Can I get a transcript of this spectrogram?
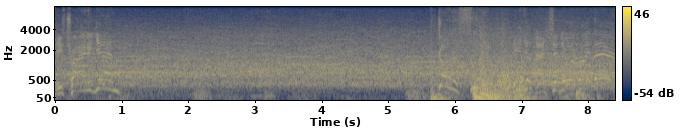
He's trying again. Go to sleep. He just, that should do it right there.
